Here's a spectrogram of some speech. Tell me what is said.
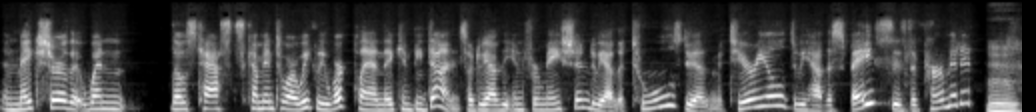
and make sure that when those tasks come into our weekly work plan, they can be done. So, do we have the information? Do we have the tools? Do we have the material? Do we have the space? Is it permitted? Mm.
